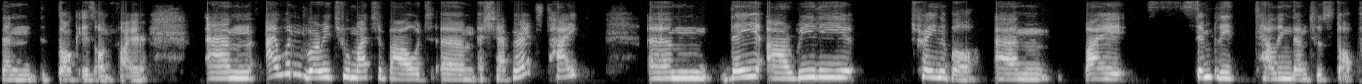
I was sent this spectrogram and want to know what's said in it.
then the dog is on fire. Um, I wouldn't worry too much about um, a shepherd type. Um, they are really trainable um, by simply telling them to stop.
